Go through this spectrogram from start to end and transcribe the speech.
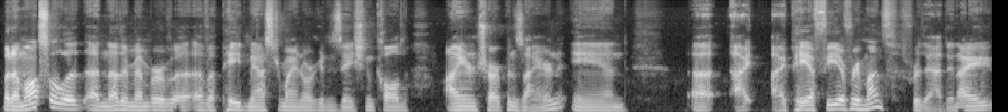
But I'm also a, another member of a, of a paid mastermind organization called Iron Sharpens Iron, and uh, I I pay a fee every month for that, and I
